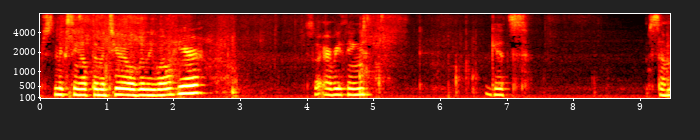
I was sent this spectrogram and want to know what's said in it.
Just mixing up the material really well here. So everything gets some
